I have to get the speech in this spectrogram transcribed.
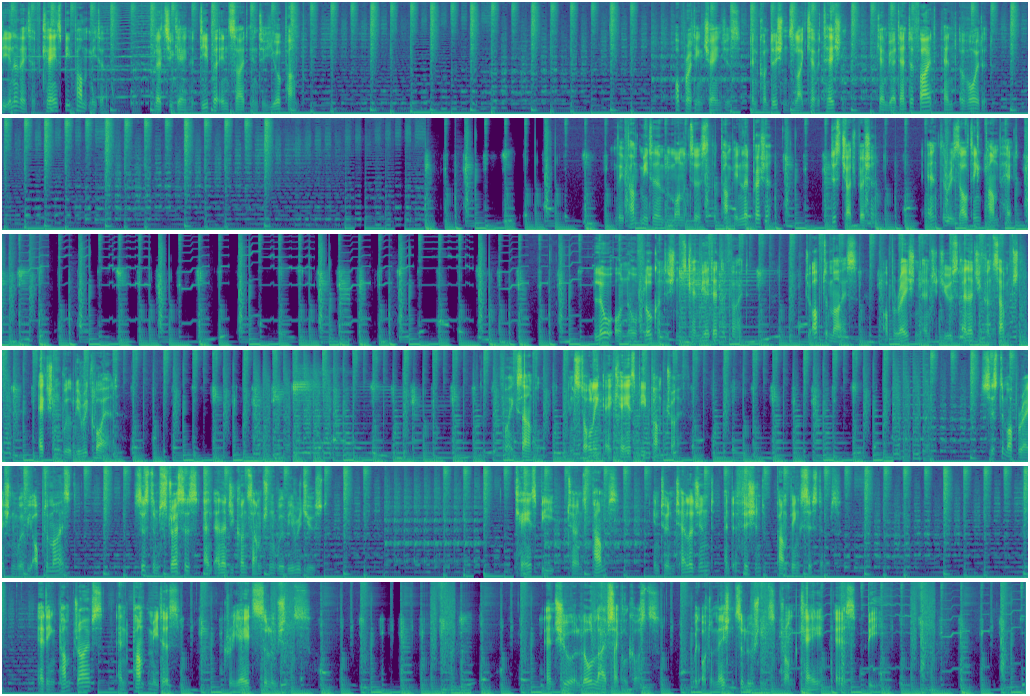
The innovative KSB PumpMeter lets you gain a deeper insight into your pump. Operating changes and conditions like cavitation can be identified and avoided. The PumpMeter monitors the pump inlet pressure, discharge pressure and the resulting pump head. Low or no flow conditions can be identified. To optimize operation and reduce energy consumption, action will be required. For example, installing a KSB pump drive. System operation will be optimized, system stresses and energy consumption will be reduced. KSB turns pumps into intelligent and efficient pumping systems. Adding pump drives and pump meters creates solutions. Ensure low lifecycle costs with automation solutions from KSB.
